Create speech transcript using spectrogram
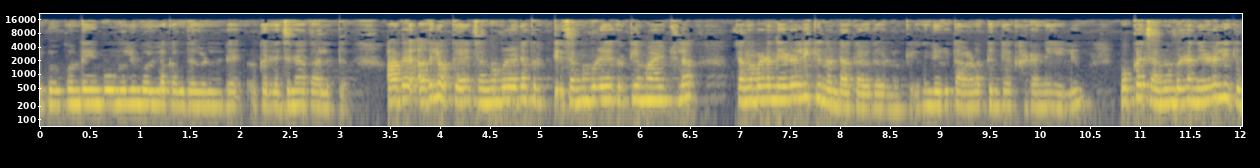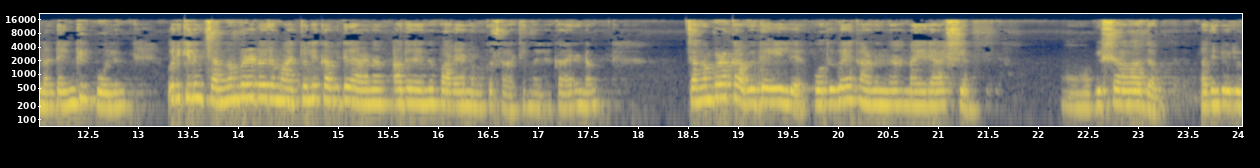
ഇപ്പൊ കൊന്തയും പൂനൂലും പോലുള്ള കവിതകളുടെ ഒക്കെ രചനാകാലത്ത്. അത് അതിലൊക്കെ ചങ്ങമ്പുഴയുടെ കൃത്യ ചങ്ങമ്പുഴയെ കൃത്യമായിട്ടുള്ള ചങ്ങമ്പുഴ നിഴലിക്കുന്നുണ്ട് ആ കവിതകളിലൊക്കെ. അതിന്റെ ഒരു താളത്തിന്റെ ഘടനയിലും ഒക്കെ ചങ്ങമ്പുഴ നിഴലിക്കുന്നുണ്ട്. എങ്കിൽ പോലും ഒരിക്കലും ചങ്ങമ്പുഴയുടെ ഒരു മാറ്റൊലി കവിതയാണ് അത് എന്ന് പറയാൻ നമുക്ക് സാധ്യമല്ല. കാരണം ചങ്ങമ്പുഴ കവിതയിൽ പൊതുവെ കാണുന്ന നൈരാശ്യം വിഷാദം അതിന്റെ ഒരു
